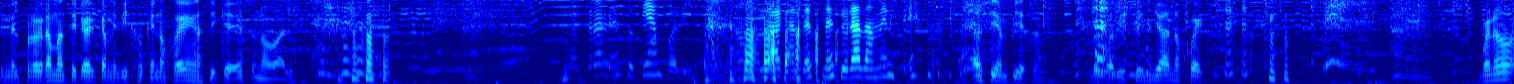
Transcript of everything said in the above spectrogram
en el programa anterior Cami dijo que no jueguen, así que eso no vale. Controlen su tiempo, dice. No lo hagan desmesuradamente. Así empiezan. Luego dicen, ya no juegues. bueno,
